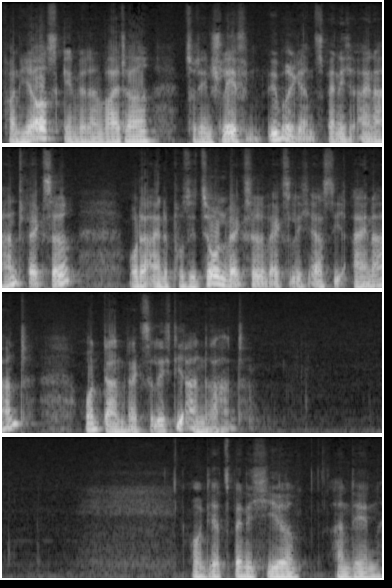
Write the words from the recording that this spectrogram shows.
Von hier aus gehen wir dann weiter zu den Schläfen. Übrigens, wenn ich eine Hand wechsle oder eine Position wechsle, wechsle ich erst die eine Hand und dann wechsle ich die andere Hand. Und jetzt bin ich hier an den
